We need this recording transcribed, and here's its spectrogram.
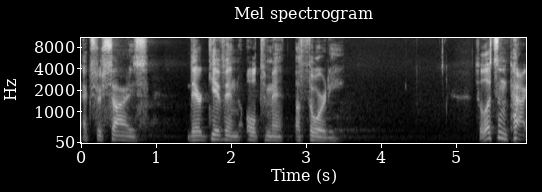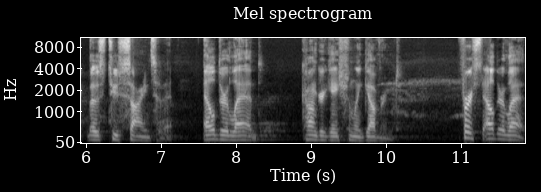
exercise their given ultimate authority. So let's unpack those two sides of it elder led, congregationally governed. First, elder led.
